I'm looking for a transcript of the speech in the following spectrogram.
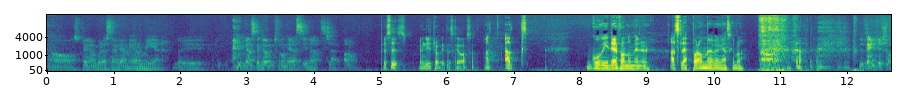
Ja, spelen börjar sälja mer och mer. Det är ju ganska dumt från deras sida att släppa dem. Precis, men det är ju tråkigt att det ska vara så. Att, att gå vidare från dem menar du? Att släppa dem är väl ganska bra? Ja, du tänker så?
